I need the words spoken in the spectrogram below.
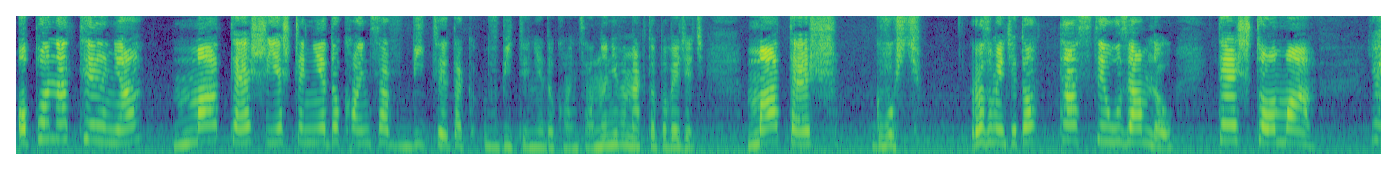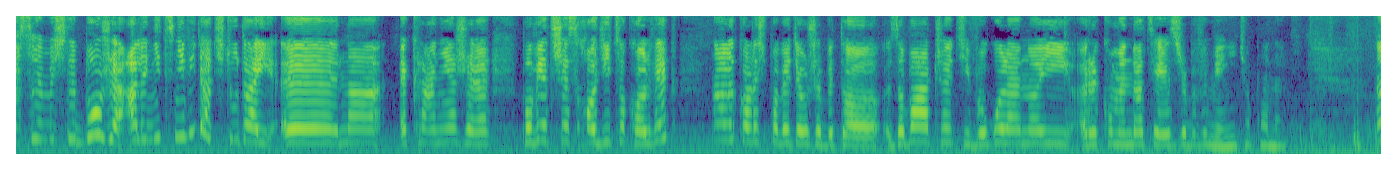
Opona tylnia ma też jeszcze nie do końca wbity, tak wbity nie do końca, no nie wiem jak to powiedzieć. Ma też gwóźdź. Rozumiecie to? Ta z tyłu za mną też to ma. Ja sobie myślę, Boże, ale nic nie widać tutaj e, na ekranie, że powietrze schodzi, cokolwiek. No ale koleś powiedział, żeby to zobaczyć i w ogóle, no i rekomendacja jest, żeby wymienić oponę. No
